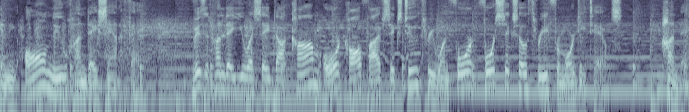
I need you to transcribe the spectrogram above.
in the all new Hyundai Santa Fe. Visit HyundaiUSA.com or call 562 for more details. Hyundai,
